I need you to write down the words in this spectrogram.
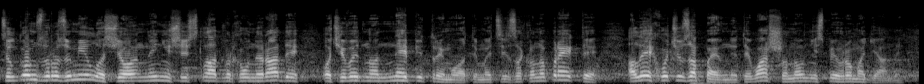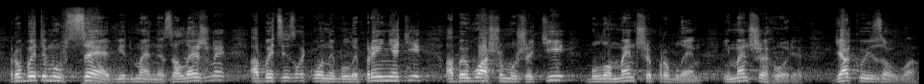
Цілком зрозуміло, що нинішній склад Верховної Ради, очевидно, не підтримуватиме ці законопроекти, але я хочу запевнити вас, шановні співгромадяни, робитиму все від мене залежне, аби ці закони були прийняті, аби в вашому житті було менше проблем і менше горя. Дякую за увагу.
